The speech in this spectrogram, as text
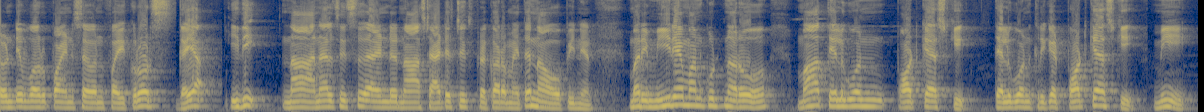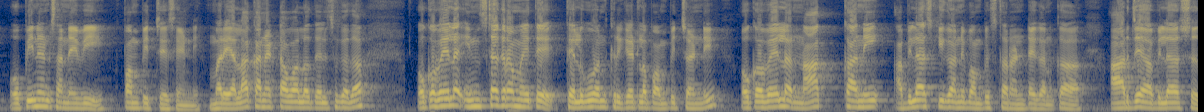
Twenty four point seven five crores గయా. ఇది నా అనాలిసిస్ అండ్ నా స్టాటిస్టిక్స్ ప్రకారం అయితే నా ఒపీనియన్ మరి మీరేమనుకుంటున్నారో మా తెలుగు వన్ పాడ్కాస్ట్కి తెలుగు వన్ క్రికెట్ పాడ్కాస్ట్కి మీ ఒపీనియన్స్ అనేవి పంపించేసేయండి. మరి ఎలా కనెక్ట్ అవ్వాలో తెలుసు కదా? ఒకవేళ ఇన్స్టాగ్రామ్ అయితే తెలుగు వన్ క్రికెట్లో పంపించండి. ఒకవేళ నాకు కానీ అభిలాష్కి కానీ పంపిస్తారంటే కనుక ఆర్జే అభిలాష్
